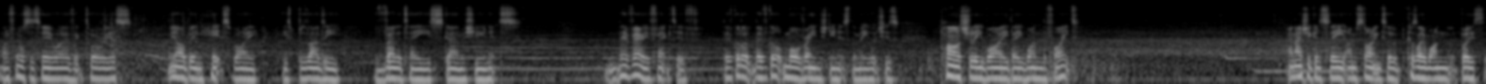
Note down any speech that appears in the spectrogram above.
My forces here were victorious. We are being hit by these bloody Velites skirmish units. They're very effective. They've got a, they've got more ranged units than me, which is partially why they won the fight. And as you can see, I'm starting to because I won both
